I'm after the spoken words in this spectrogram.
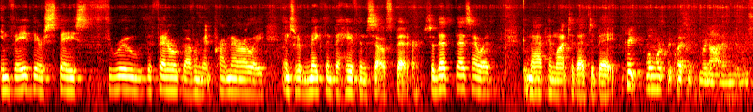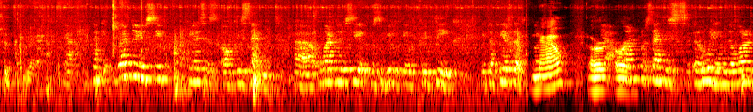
invade their space through the federal government primarily and sort of make them behave themselves better. So that, that's how I'd map him onto that debate. Take one more quick question from Renata and then we should. Yeah. yeah, thank you. Where do you see places of dissent? uh, where do you see a possibility of critique? It appears that now or yeah, one percent is ruling the world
